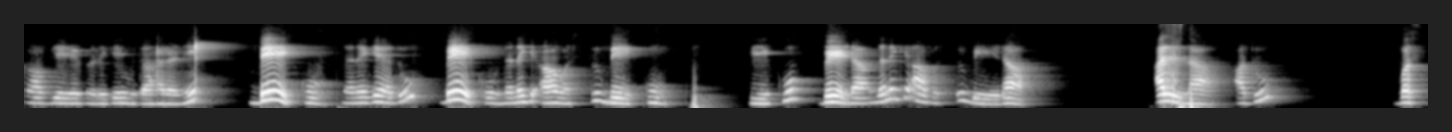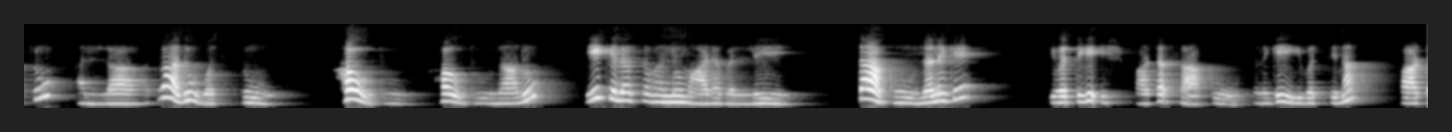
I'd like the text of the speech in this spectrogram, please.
ಕಾವ್ಯಗಳಿಗೆ ಉದಾಹರಣೆ. ಬೇಕು. ನನಗೆ ಅದು ಬೇಕು, ನನಗೆ ಆ ವಸ್ತು ಬೇಕು. ಬೇಕು, ಬೇಡ, ನನಗೆ ಆ ವಸ್ತು ಬೇಡ. ಅಲ್ಲ, ಅದು ವಸ್ತು ಅಲ್ಲ, ಅಥವಾ ಅದು ವಸ್ತು. ಹೌದು ಹೌದು, ನಾನು ಈ ಕೆಲಸವನ್ನು ಮಾಡಬಲ್ಲೆ. ಸಾಕು, ನನಗೆ ಇವತ್ತಿಗೆ ಇಷ್ಟು ಪಾಠ ಸಾಕು. ನನಗೆ ಇವತ್ತಿನ ಪಾಠ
